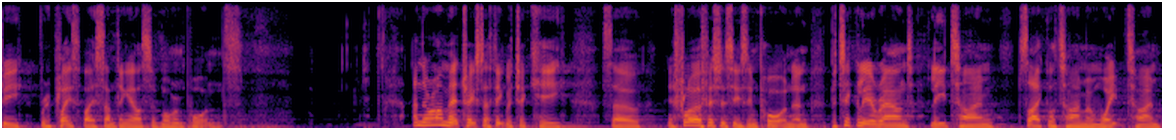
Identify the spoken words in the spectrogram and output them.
be replaced by something else of more importance. And there are metrics, I think, which are key. So flow efficiency is important, and particularly around lead time, cycle time, and wait time.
